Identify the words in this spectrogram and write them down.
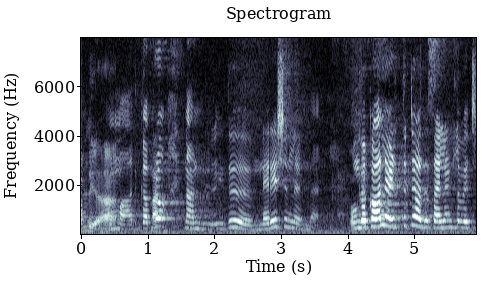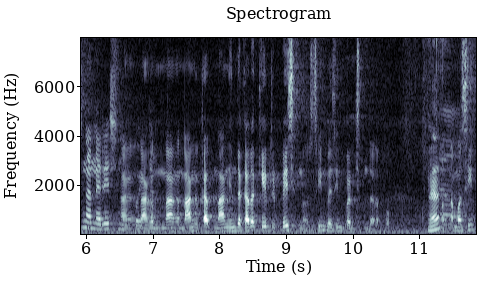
அப்படியா? ஆமா அதுக்கப்புறம் நான் இது நரேஷன்ல இருந்தேன். உங்க கால் எடுத்துட்டு அதை சைலண்ட்ல வச்சு நான் நரேஷன்ல நாங்கள் போயிட்டேன். நாங்கள் நாங்கள் நாங்கள் க நாங்கள் இந்த கதை கேட்டு பேசியிருந்தோம். சீன் பை சீன் படிச்சிருந்தார் அப்போ. நம்ம சீன்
